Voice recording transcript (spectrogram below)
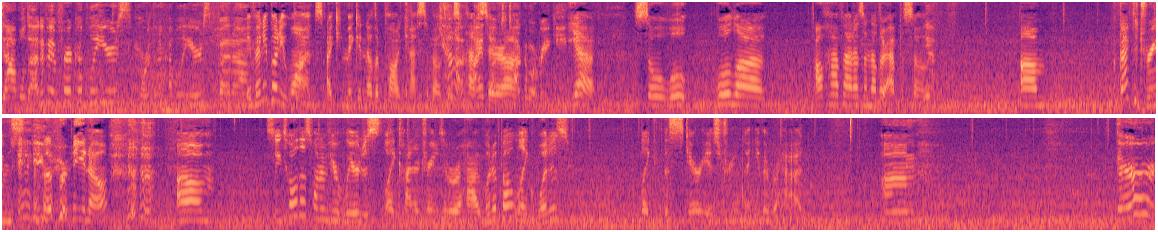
dabbled out of it for a couple of years, more than a couple of years. But um, If anybody wants, I can make another podcast about yeah, this and have I'd Sarah. love to talk about Reiki. yeah, so we'll we'll uh, I'll have that as another episode. Yeah. Um, but back to dreams, for, you know. Um, so you told us one of your weirdest, like, kind of dreams you've ever had. What about, like, what is, like, the scariest dream that you've ever had? Um, there are a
